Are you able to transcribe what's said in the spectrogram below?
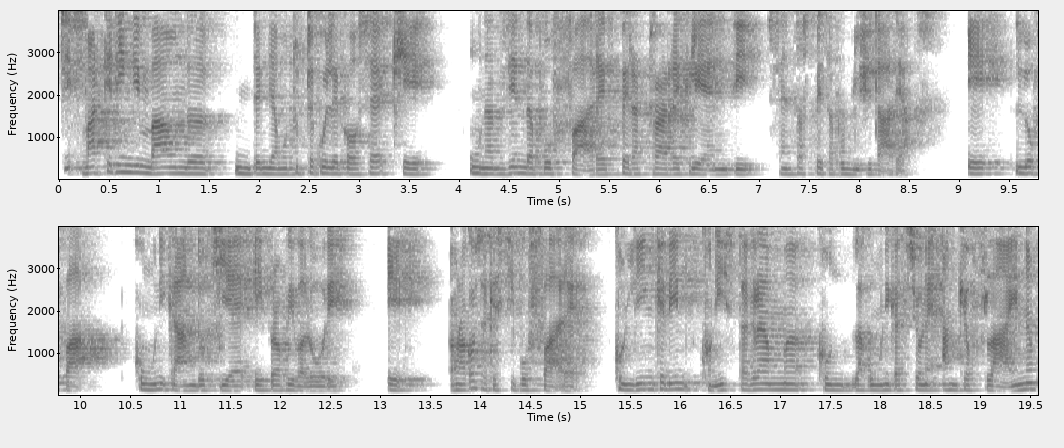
Sì, marketing inbound intendiamo tutte quelle cose che un'azienda può fare per attrarre clienti senza spesa pubblicitaria e lo fa comunicando chi è e i propri valori. E è una cosa che si può fare con LinkedIn, con Instagram, con la comunicazione anche offline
